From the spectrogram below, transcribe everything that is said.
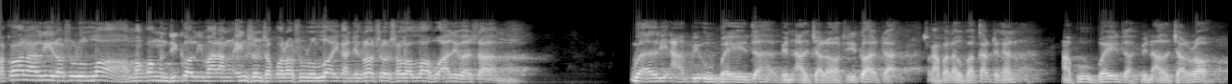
Faqala li Rasulullah, mongko ngendika limarang ingsun sapa Rasulullah Kanjeng Rasul sallallahu alaihi wasallam. Wali Abi Ubaidah bin Al-Jarrah itu ada sahabat Abu Bakar dengan Abu Ubaidah bin Al-Jarrah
